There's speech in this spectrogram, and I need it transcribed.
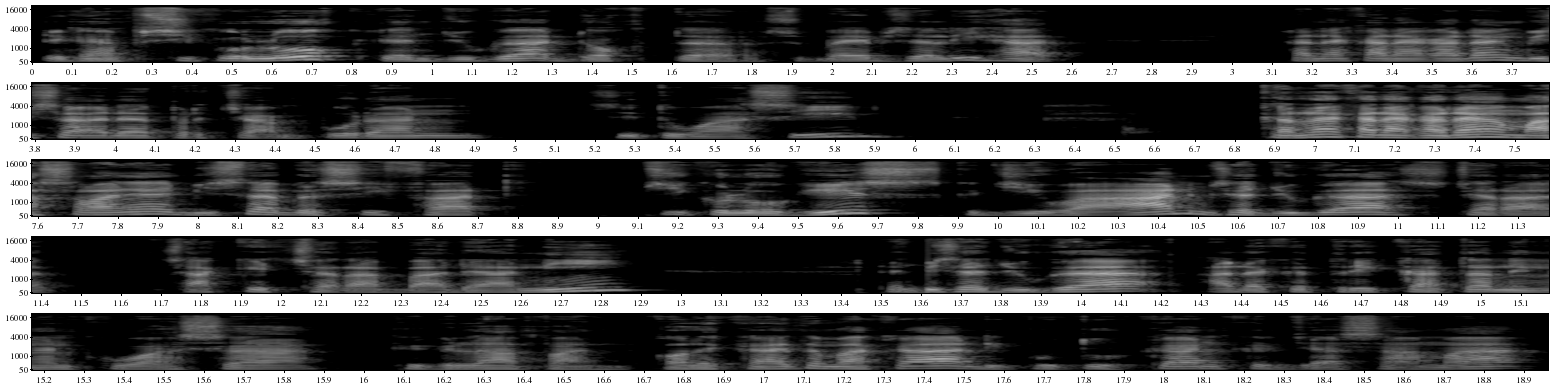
dengan psikolog dan juga dokter supaya bisa lihat. Karena kadang-kadang bisa ada percampuran situasi karena kadang-kadang masalahnya bisa bersifat psikologis, kejiwaan, bisa juga secara sakit secara badani dan bisa juga ada keterikatan dengan kuasa kegelapan. Oleh karena itu maka dibutuhkan kerjasama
